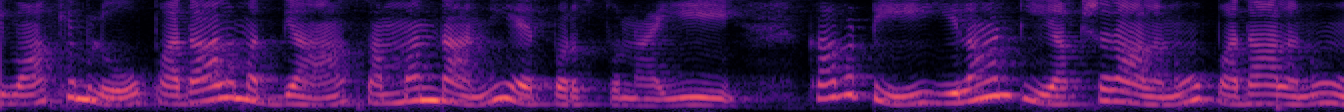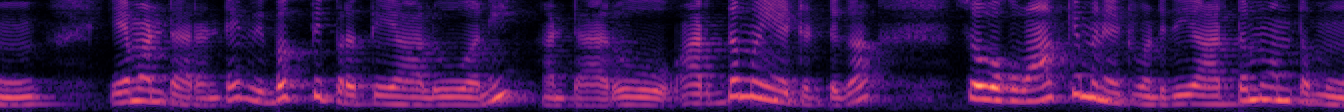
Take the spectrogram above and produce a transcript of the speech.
ఈ వాక్యంలో పదాల మధ్య సంబంధాన్ని ఏర్పరుస్తున్నాయి. కాబట్టి ఇలాంటి అక్షరాలను పదాలను ఏమంటారంటే విభక్తి ప్రత్యయాలు అని అంటారు. అర్థమయ్యేటట్టుగా సో ఒక వాక్యం అనేటువంటిది అర్థవంతము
